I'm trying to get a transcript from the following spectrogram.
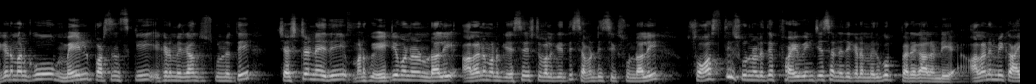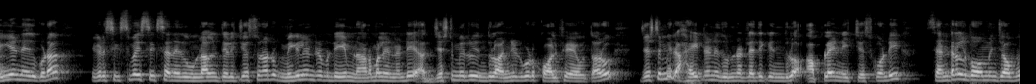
ఇక్కడ మనకు మెయిల్ పర్సన్స్కి ఇక్కడ మీరు కానీ చూసుకున్నట్లయితే చెస్ట్ అనేది మనకు ఎయిటీ వన్ ఉండాలి. అలానే మనకు ఎస్ఎస్టీ వాళ్ళకి అయితే సెవెంటీ సిక్స్ ఉండాలి. శ్వాస తీసుకున్నట్లయితే ఫైవ్ ఇంచెస్ అనేది ఇక్కడ మీరు పెరగాలండి. అలానే మీకు ఐ అనేది కూడా ఇక్కడ సిక్స్ బై సిక్స్ అనేది ఉండాలని తెలియజేస్తున్నారు. మిగిలినటువంటి ఏం నార్మల్ ఏంటంటే అది జస్ట్ మీరు ఇందులో అన్నిటి కూడా క్వాలిఫై అవుతారు. జస్ట్ మీరు హైట్ అనేది ఉన్నట్లయితే ఇందులో అప్లై చేసుకోండి. సెంట్రల్ గవర్నమెంట్ జాబ్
